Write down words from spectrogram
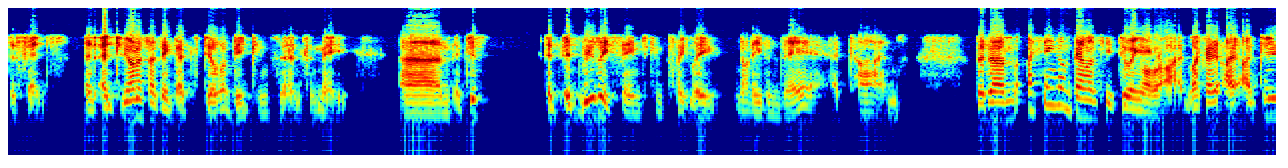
defence, and, and to be honest, I think that's still a big concern for me. Um, it just it, it, really seems completely not even there at times. But um, I think on balance he's doing all right. Like I, I, I, do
